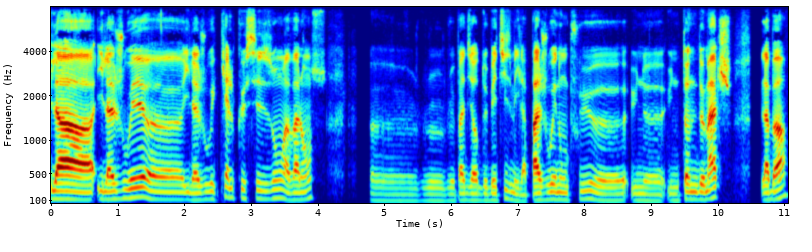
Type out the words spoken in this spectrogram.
Il a, il a joué, euh, il a joué quelques saisons à Valence. Euh, je ne vais pas dire de bêtises, mais il n'a pas joué non plus euh, une, tonne de matchs là-bas.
